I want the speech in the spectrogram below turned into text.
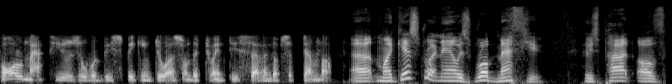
Paul Matthews who would be speaking to us on the 27th of September. Uh, my guest right now is Rob Matthew, who's part of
